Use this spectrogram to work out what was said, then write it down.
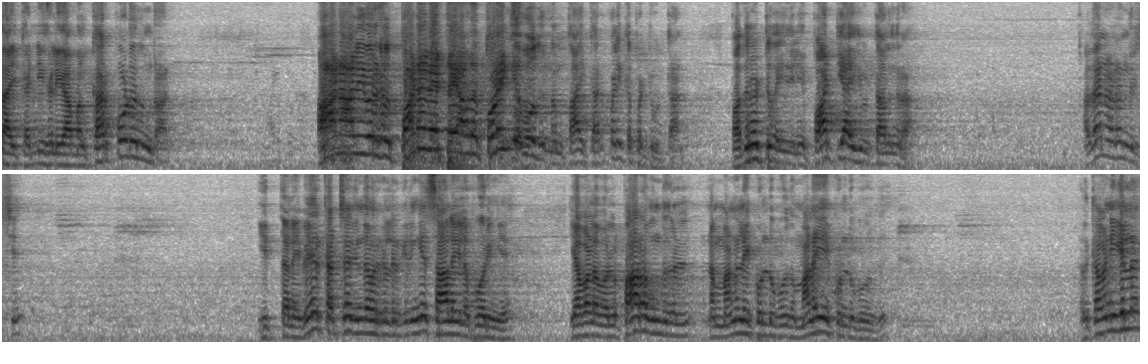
தாய் கண்ணி கழியாமல் கற்போடு இருந்தால் ஆனால் இவர்கள் பண வேட்டையாட தொடங்கிய போது நம் தாய் கற்பழிக்கப்பட்டு விட்டான். பதினெட்டு வயதிலே பாட்டியாகி விட்டாளுங்கிறான். அதான் நடந்துருச்சு. இத்தனை பேர் கற்றறிந்தவர்கள் இருக்கிறீங்க சாலையில போறீங்க. எவ்வளவு பாறை உந்துகள் நம் மணலை கொண்டு போகுது மலையை கொண்டு போகுது. அது கவனிக்கல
